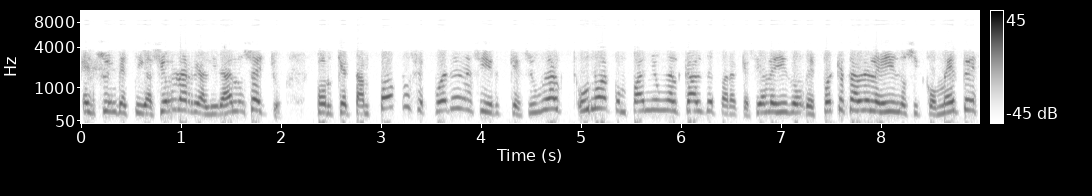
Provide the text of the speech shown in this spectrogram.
en su investigación la realidad de los hechos, porque tampoco se puede decir que si uno acompaña a un alcalde para que sea elegido, después que sale elegido, si comete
